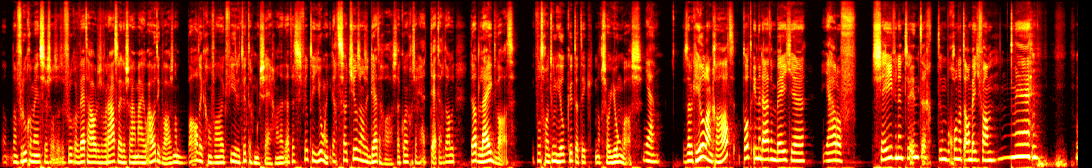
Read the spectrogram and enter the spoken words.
dan, dan vroegen mensen, zoals het vroeger wethouders of raadsleden zo aan mij hoe oud ik was. En dan baalde ik gewoon van dat ik 24 moest zeggen. Want dat, dat is veel te jong. Ik dacht, het zou chill zijn als ik 30 was. Dan kon ik gewoon zeggen, ja, 30, dan, dat lijkt wat. Ik vond het gewoon toen heel kut dat ik nog zo jong was. Ja, Dus dat heb ik heel lang gehad. Tot inderdaad een beetje jaar of 27. Toen begon het al een beetje van... eh, eh.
